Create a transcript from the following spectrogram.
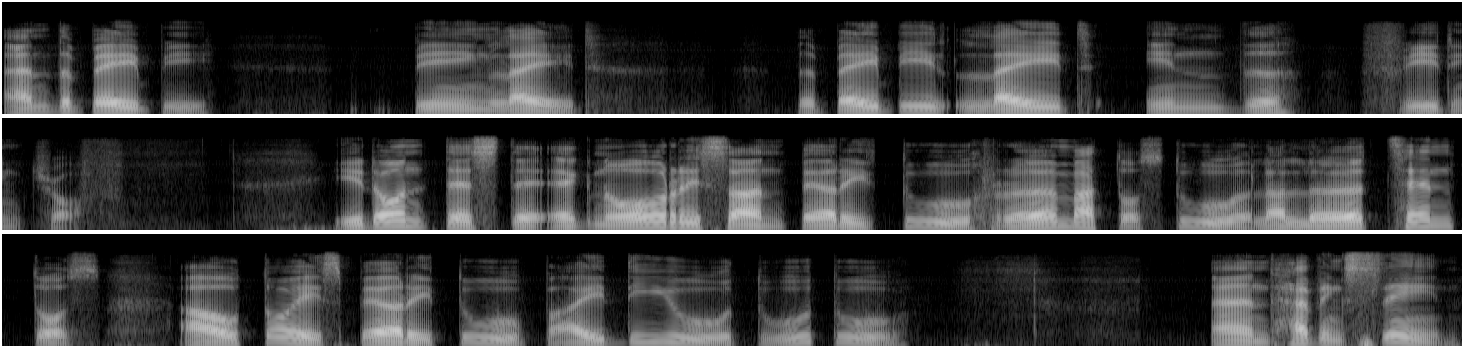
and the baby being laid. The baby laid in the feeding trough. Idontes de egnorisan peri tu rematos tu la letentos autois peri tu paidiu tu tu. And having seen,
